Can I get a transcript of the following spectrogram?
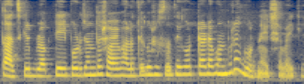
তো আজকের ব্লগটি এই পর্যন্ত। সবাই ভালো থেকো, সুস্থ থেকো। টাটা বন্ধুরা, গুড নাইট সবাইকে।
